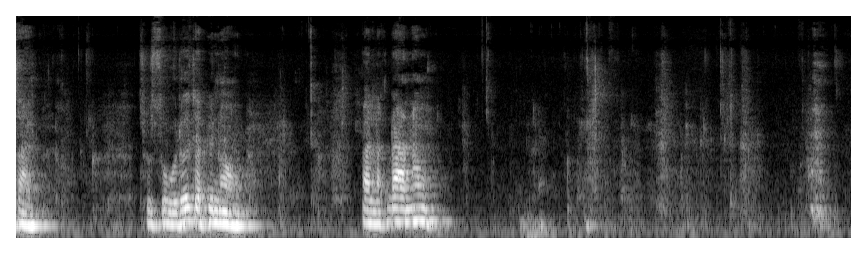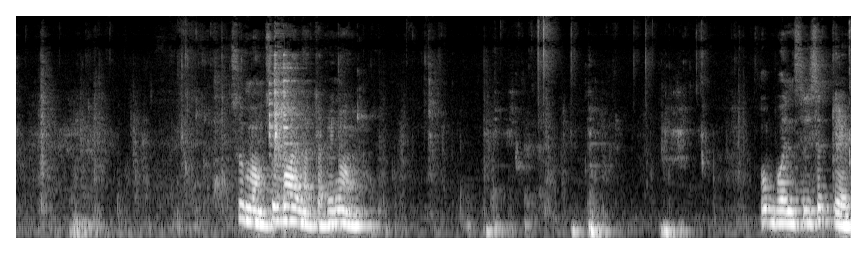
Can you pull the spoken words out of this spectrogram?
ใส่สู้ๆเด้อจ้ะพี่น้องปาหลักด้านทั้งส มองชื่อบ่อยหลังจ้ะพี่น้องอุบลศรีสะเกษ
